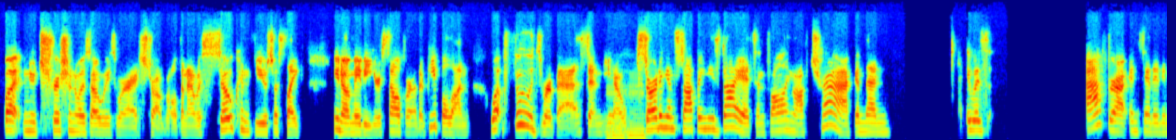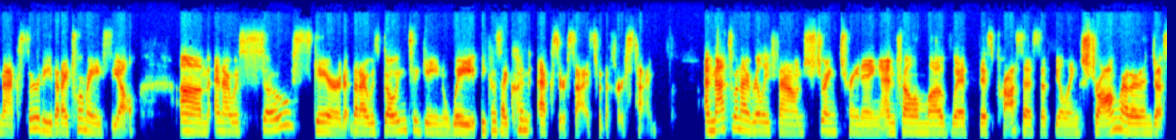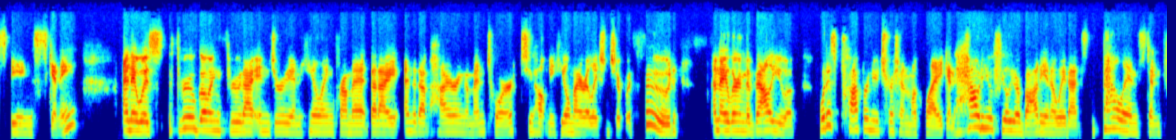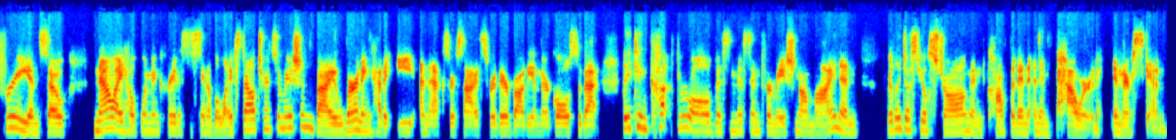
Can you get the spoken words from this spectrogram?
but nutrition was always where I struggled. And I was so confused, just like, you know, maybe yourself or other people on what foods were best and, you know, mm-hmm. starting and stopping these diets and falling off track. And then it was after Insanity Max 30 that I tore my ACL. Um, and I was so scared that I was going to gain weight because I couldn't exercise for the first time. And that's when I really found strength training and fell in love with this process of feeling strong rather than just being skinny. And it was through going through that injury and healing from it that I ended up hiring a mentor to help me heal my relationship with food. And I learned the value of what does proper nutrition look like and how do you feel your body in a way that's balanced and free. And so now I help women create a sustainable lifestyle transformation by learning how to eat and exercise for their body and their goals so that they can cut through all of this misinformation online and really just feel strong and confident and empowered in their skin.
